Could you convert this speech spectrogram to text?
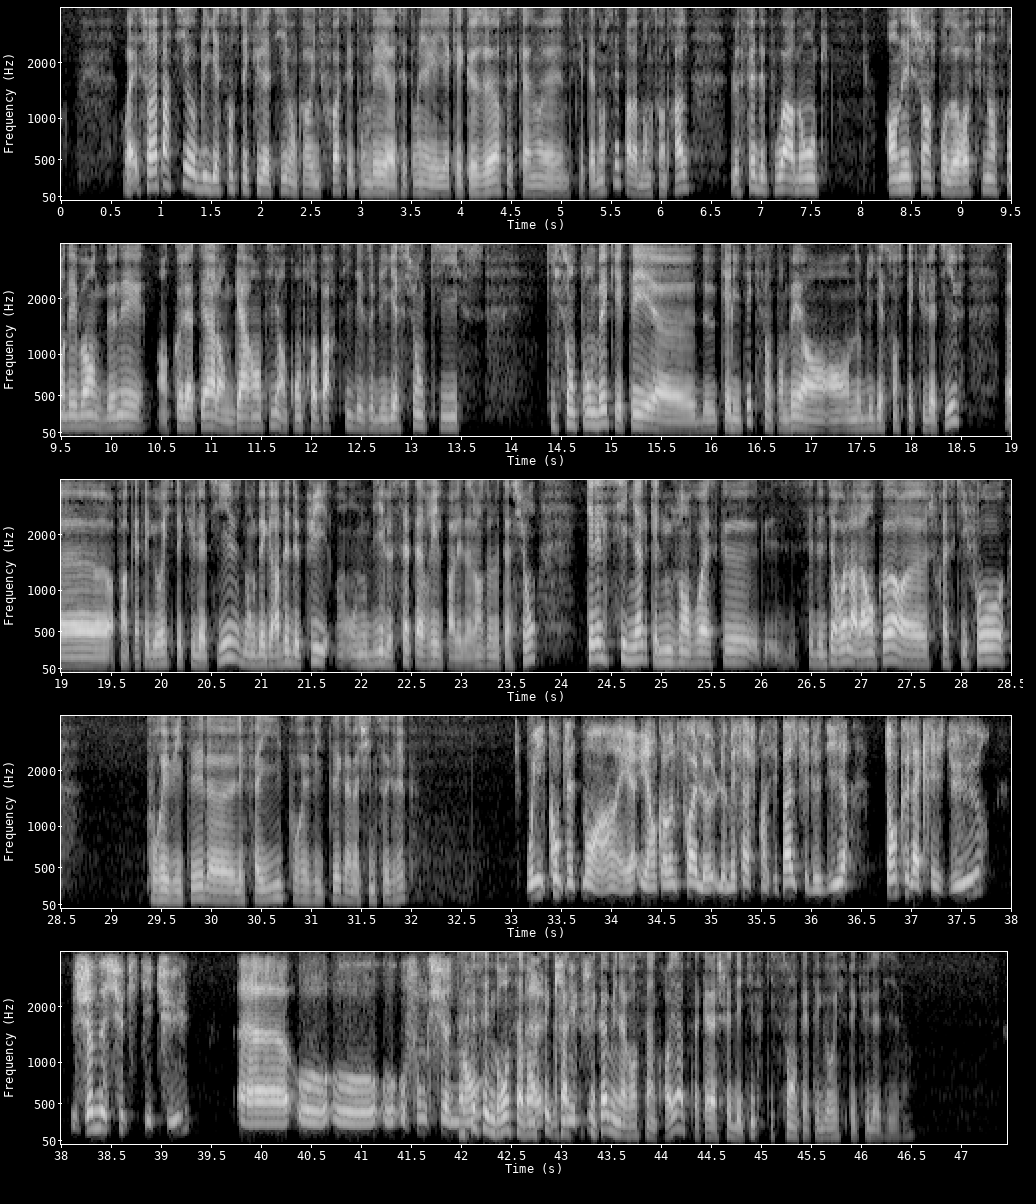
Ouais, sur la partie obligations spéculatives, encore une fois, c'est tombé, euh, c'est tombé il y a quelques heures, c'est ce, ce qui été annoncé par la Banque centrale. Le fait de pouvoir donc en échange pour le refinancement des banques, donner en collatéral, en garantie, en contrepartie des obligations qui, qui sont tombées, qui étaient euh, de qualité, qui sont tombées en, obligations spéculatives, euh, enfin catégorie spéculative, donc dégradées depuis, on nous dit, le 7 avril par les agences de notation. Quel est le signal qu'elles nous envoient? Est-ce que c'est de dire, voilà, là encore, euh, je ferai ce qu'il faut pour éviter les faillites, pour éviter que la machine se grippe? Oui, complètement. Hein. Et, encore une fois, le message principal, c'est de dire tant que la crise dure, je me substitue euh, au, au, fonctionnement. Parce que c'est une grosse avancée, euh, c'est comme une avancée incroyable, ça qu'elle achète des titres qui sont en catégorie spéculative.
